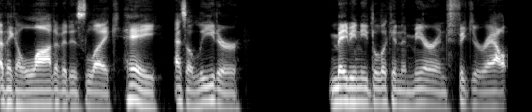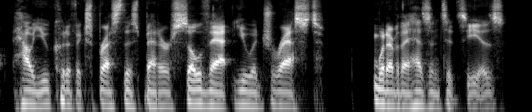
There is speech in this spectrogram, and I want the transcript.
I think a lot of it is like, hey, as a leader, maybe need to look in the mirror and figure out how you could have expressed this better so that you addressed whatever the hesitancy is.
